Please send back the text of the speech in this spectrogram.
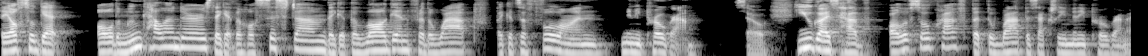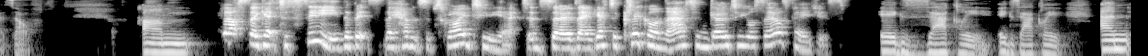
they also get all the moon calendars, they get the whole system, they get the login for the WAP. Like it's a full on mini program. So you guys have all of Soulcraft, but the WAP is actually a mini program itself. Um, Plus, they get to see the bits they haven't subscribed to yet. And so they get to click on that and go to your sales pages. Exactly, exactly. And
